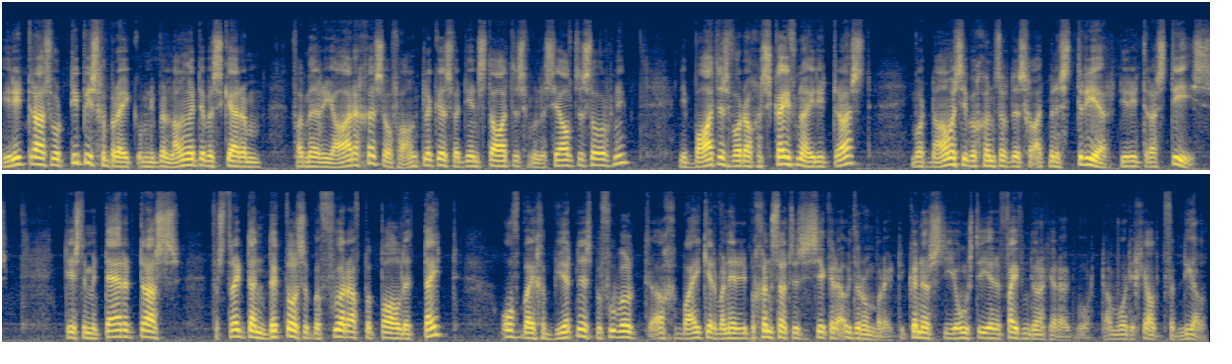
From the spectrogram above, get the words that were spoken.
Hierdie trust word tipies gebruik om die belange te beskerm van minderjariges of afhanklikes wat nie in staat is om hulle self te sorg nie. Die bates word dan geskuif na hierdie trust en word namens die begunstigdes geadministreer deur die trustees. Testamentêre trust verstryk dan dikwels op 'n vooraf bepaalde tyd of by gebeurtenis byvoorbeeld ag baie keer wanneer die begunstigdes 'n sekere ouderdom bereik. Die kinders, die jongste een 25 jaar oud word, dan word die geld verdeel.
